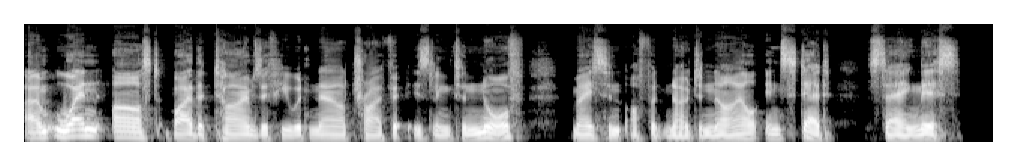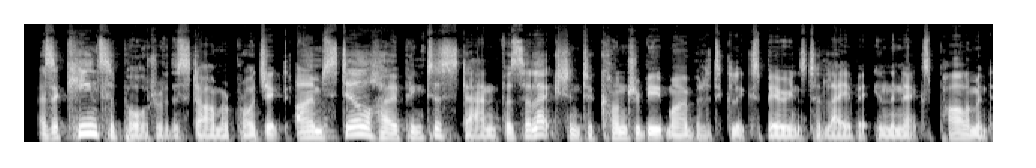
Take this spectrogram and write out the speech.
Um, when asked by the Times if he would now try for Islington North, Mason offered no denial, instead saying this As a keen supporter of the Starmer project, I'm still hoping to stand for selection to contribute my political experience to Labour in the next Parliament.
